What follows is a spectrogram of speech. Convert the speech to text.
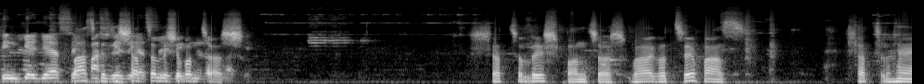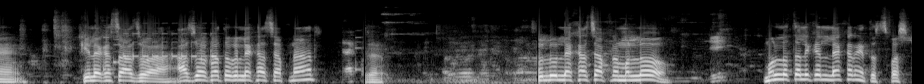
তিন কেজি আছে পাঁচ কেজি, আছে, সাতচল্লিশশো বিভিন্ন রকম পঞ্চাশ। আছে। সাতচল্লিশ পঞ্চাশ ভাগ হচ্ছে পাঁচ। সাতচল্লিশ হ্যাঁ। কি লেখা আছে? আজোয়া আজোয়া কত করে লেখা আছে আপনার? লুলু লেখা আছে আপনার মূল্য? জি। মূল্য তালিকার লেখা নেই তো স্পষ্ট?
